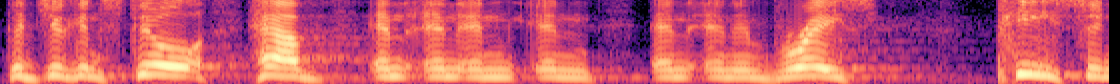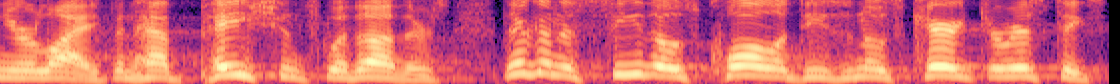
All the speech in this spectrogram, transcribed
that you can still have and, and, and, and, and embrace peace in your life and have patience with others. They're going to see those qualities and those characteristics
